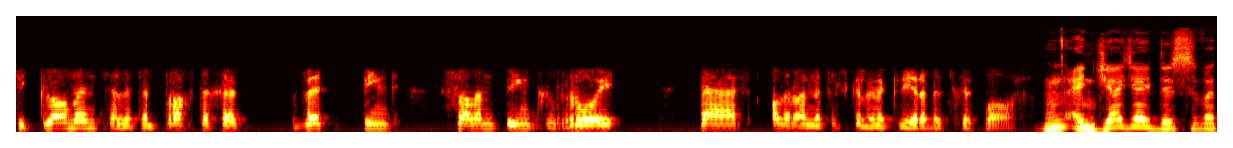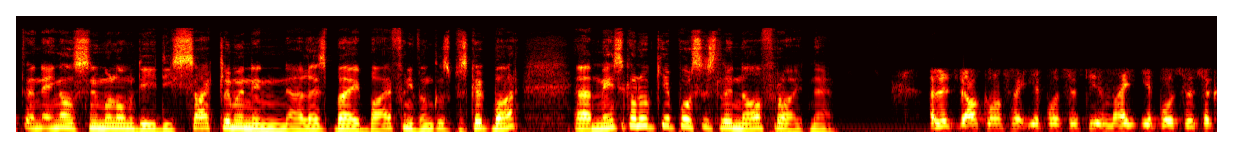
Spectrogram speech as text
cyclamens hulle is 'n pragtige wit pink salmpink rooi pers allerlei verskillende kleure beskikbaar. Hmm, en JJ dis wat in Engels noem hulle om die die cyclamen en hulle is by baie van die winkels beskikbaar. Uh mense kan ook e-pos as hulle navraag het, né? Nee. Hulle is welkom vir e-pos stuur. My e-pos is ek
